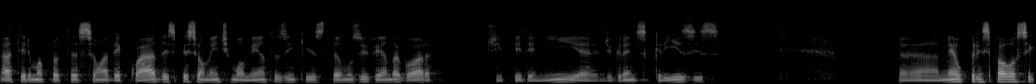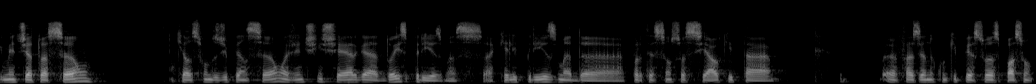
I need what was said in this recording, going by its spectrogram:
a terem uma proteção adequada, especialmente em momentos em que estamos vivendo agora, de epidemia, de grandes crises. Uh, meu principal segmento de atuação, que é os fundos de pensão, a gente enxerga dois prismas. Aquele prisma da proteção social que está uh, fazendo com que pessoas possam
